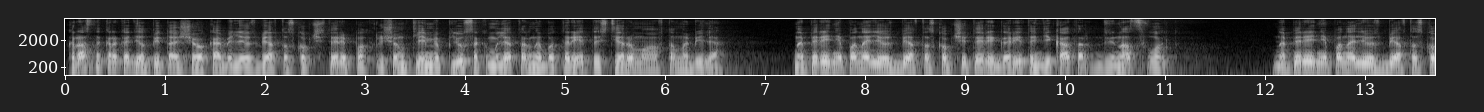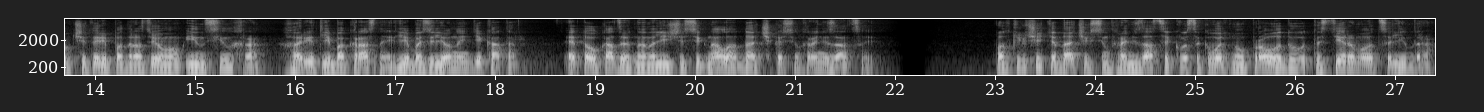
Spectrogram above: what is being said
Красный крокодил питающего кабеля USB автоскоп 4 подключен к клемме плюс аккумуляторной батареи тестируемого автомобиля. На передней панели USB автоскоп 4 горит индикатор 12 вольт. На передней панели USB автоскоп 4 под разъемом IN-Synchro горит либо красный, либо зеленый индикатор – это указывает на наличие сигнала от датчика синхронизации. Подключите датчик синхронизации к высоковольтному проводу тестируемого цилиндра.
